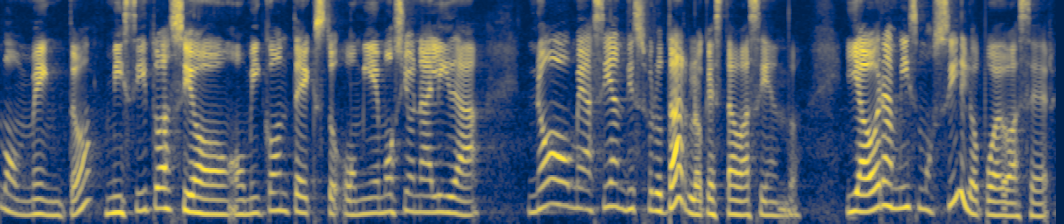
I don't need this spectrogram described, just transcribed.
momento, mi situación o mi contexto o mi emocionalidad no me hacían disfrutar lo que estaba haciendo. Y ahora mismo sí lo puedo hacer.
